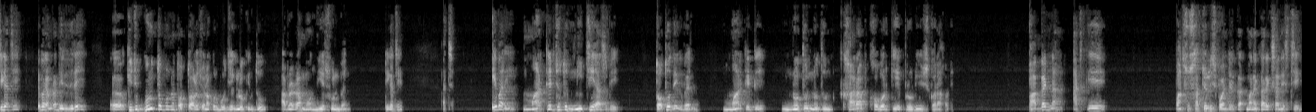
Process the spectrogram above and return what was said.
ঠিক আছে? এবার আমরা ধীরে ধীরে কিছু গুরুত্বপূর্ণ তত্ত্ব আলোচনা করব, যেগুলো কিন্তু আপনারা মন দিয়ে শুনবেন। ঠিক আছে? আচ্ছা এবারে মার্কেট যত নিচে আসবে, তত দেখবেন মার্কেটে নতুন নতুন খারাপ খবরকে প্রডিউস করা হবে। ভাববেন না, আজকে পাঁচশো সাতচল্লিশ পয়েন্টের মানে কারেকশন এসছে।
